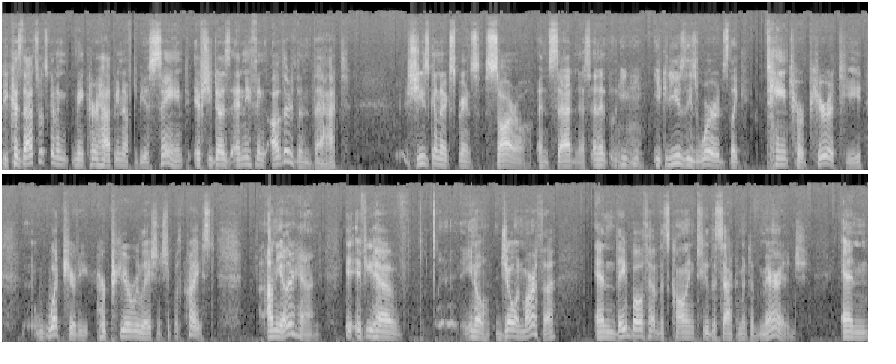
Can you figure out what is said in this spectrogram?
because that's what's going to make her happy enough to be a saint. If she does anything other than that, she's going to experience sorrow and sadness. And it, mm-hmm. you, you could use these words like taint her purity. What purity? Her pure relationship with Christ. On the other hand, if you have, you know, Joe and Martha, and they both have this calling to the sacrament of marriage, and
